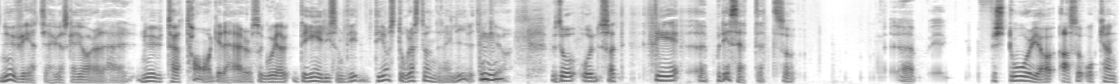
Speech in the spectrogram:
nu vet jag hur jag ska göra det här. Nu tar jag tag i det här och så går jag... Det är, liksom, det, det är de stora stunderna i livet, tänker mm. jag. Så, och, så att det, eh, på det sättet så äh, förstår jag alltså och kan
